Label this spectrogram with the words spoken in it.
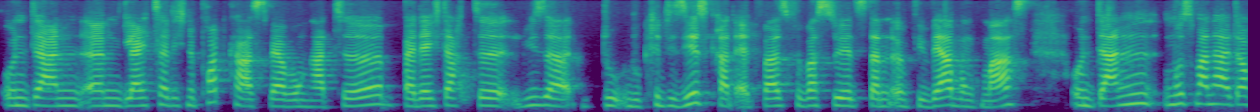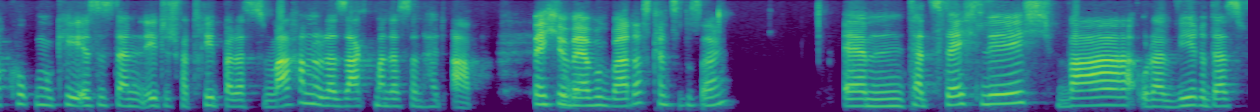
und dann ähm, gleichzeitig eine Podcast-Werbung hatte, bei der ich dachte, Lisa, du, du kritisierst gerade etwas, für was du jetzt dann irgendwie Werbung machst. Und dann muss man halt auch gucken, okay, ist es dann ethisch vertretbar, das zu machen oder sagt man das dann halt ab? Welche so. Werbung war das? Kannst du das sagen? Ähm, tatsächlich war oder wäre das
